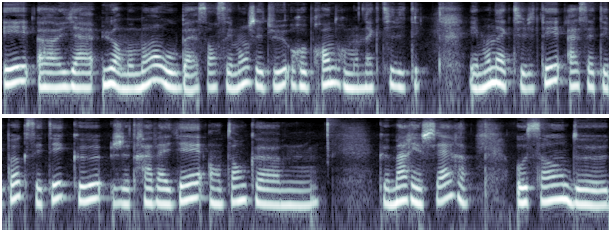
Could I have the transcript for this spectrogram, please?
Et euh, il y a eu un moment où, bah, censément, j'ai dû reprendre mon activité. Et mon activité à cette époque, c'était que je travaillais en tant que, euh, maraîchère au sein de,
